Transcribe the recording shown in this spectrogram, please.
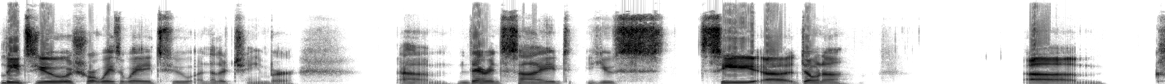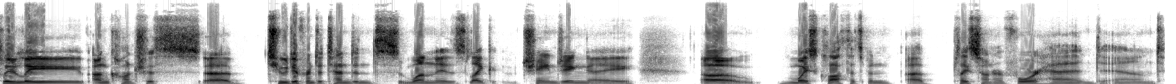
leads you a short ways away to another chamber. Um, there inside, you s- see uh, Dona um, clearly unconscious. Uh, two different attendants. One is like changing a uh, moist cloth that's been uh, placed on her forehead, and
